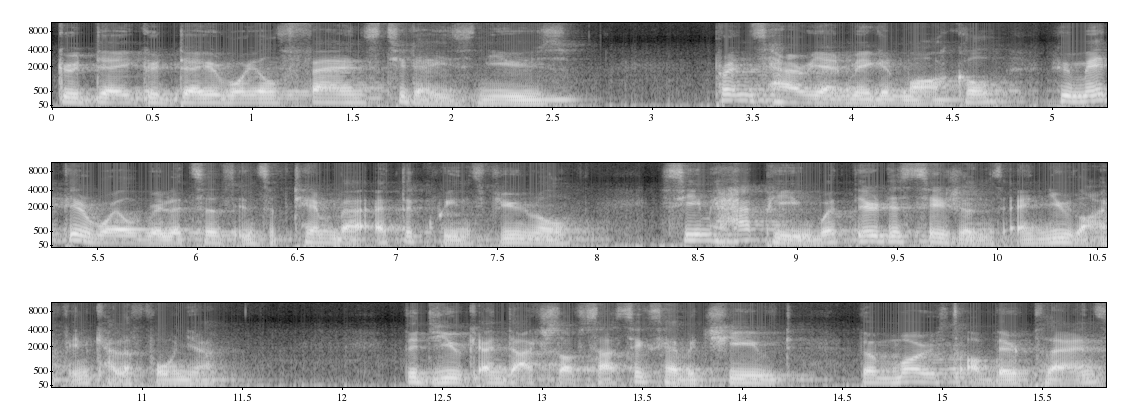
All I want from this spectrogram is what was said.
Good day, good day, royal fans. Today's news. Prince Harry and Meghan Markle, who met their royal relatives in September at the Queen's funeral, seem happy with their decisions and new life in California. The Duke and Duchess of Sussex have achieved the most of their plans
